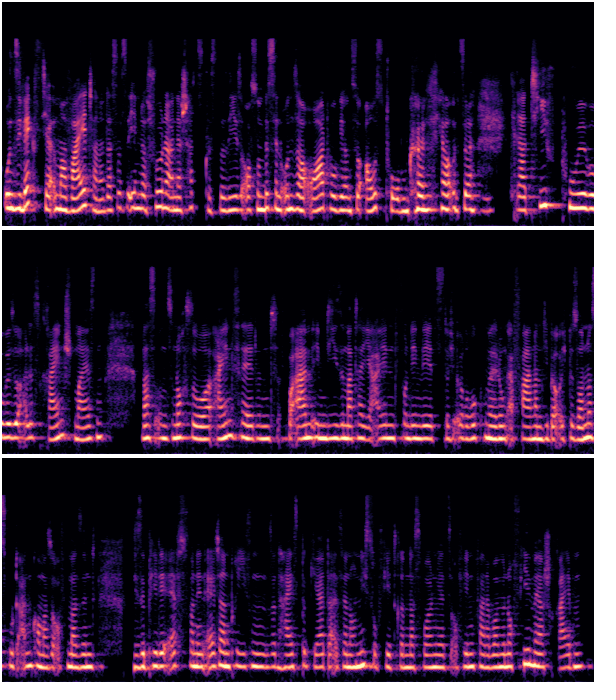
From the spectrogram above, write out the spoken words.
Und sie wächst ja immer weiter. Ne? Das ist eben das Schöne an der Schatzkiste. Sie ist auch so ein bisschen unser Ort, wo wir uns so austoben können. Ja, unser mhm. Kreativpool, wo wir so alles reinschmeißen, was uns noch so einfällt. Und vor allem eben diese Materialien, von denen wir jetzt durch eure Rückmeldung erfahren haben, die bei euch besonders gut ankommen. Also offenbar sind diese PDFs von den Elternbriefen sind heiß begehrt. Da ist ja noch nicht so viel drin. Das wollen wir jetzt auf jeden Fall, da wollen wir noch viel mehr schreiben.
